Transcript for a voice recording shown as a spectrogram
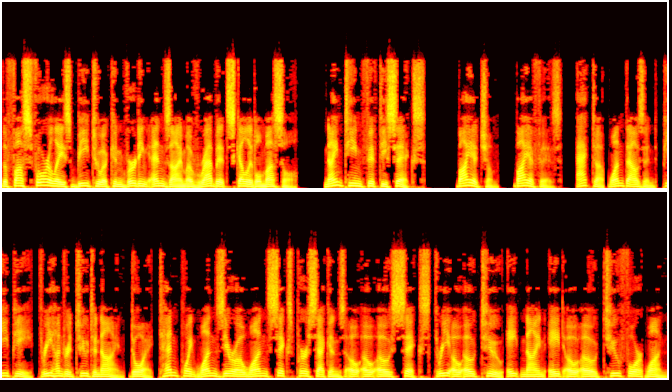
The phosphorylase B to a converting enzyme of rabbit skeletal muscle. 1956. Biochem. Biophys. Acta 1000 pp 302 9 doi 10.1016 per seconds 0006 3002 89 80024 1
